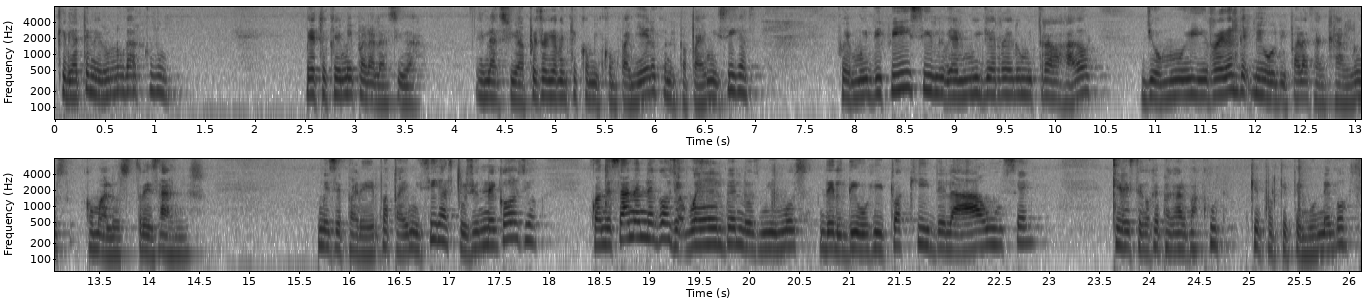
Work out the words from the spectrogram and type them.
quería tener un lugar como... Me toqué irme para la ciudad. En la ciudad, pues obviamente con mi compañero, con el papá de mis hijas. Fue muy difícil, él muy guerrero, muy trabajador. Yo muy rebelde, me volví para San Carlos como a los tres años. Me separé del papá de mis hijas, puse un negocio. Cuando están en el negocio, vuelven los mismos del dibujito aquí, de la AUC, que les tengo que pagar vacuna que porque tengo un negocio.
